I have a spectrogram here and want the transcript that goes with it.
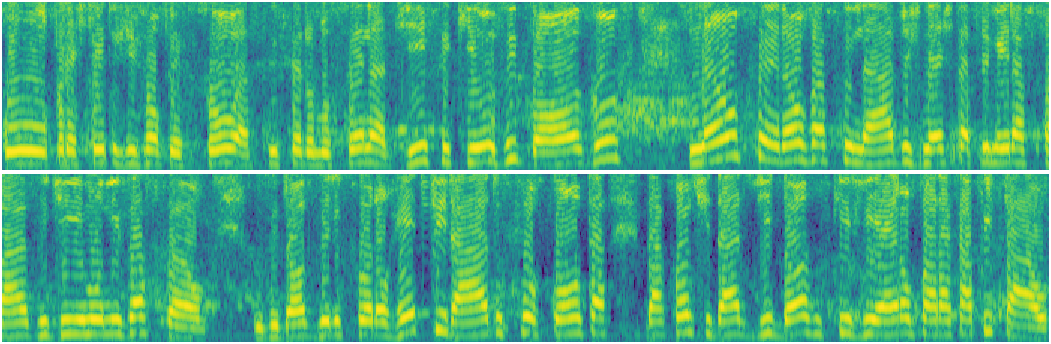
o prefeito de João Pessoa, Cícero Lucena, disse que os idosos não serão vacinados nesta primeira fase de imunização. Os idosos eles foram retirados por conta da quantidade de idosos que vieram para a capital.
